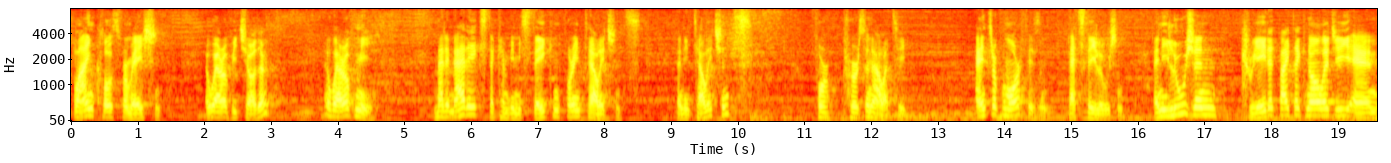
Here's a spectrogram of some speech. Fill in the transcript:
fly in close formation, aware of each other, aware of me. Mathematics that can be mistaken for intelligence, and intelligence for personality. Anthropomorphism, that's the illusion. An illusion created by technology and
